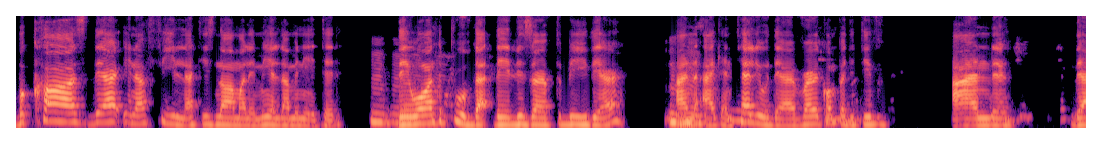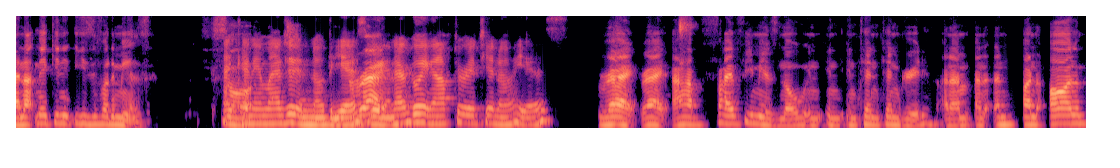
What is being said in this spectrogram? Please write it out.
because they are in a field that is normally male dominated, mm-hmm. they want to prove that they deserve to be there. Mm-hmm. And I can tell you they are very competitive and they are not making it easy for the males. So, I can imagine. No, yes, right. women are going after it, you know, yes. Right, right. I have five females now in, in, in 10, 10 grade, and I'm and, and, and all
